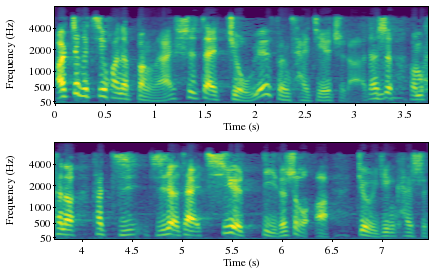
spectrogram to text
而这个计划呢，本来是在九月份才截止的，但是我们看到它急急着在七月底的时候啊，就已经开始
